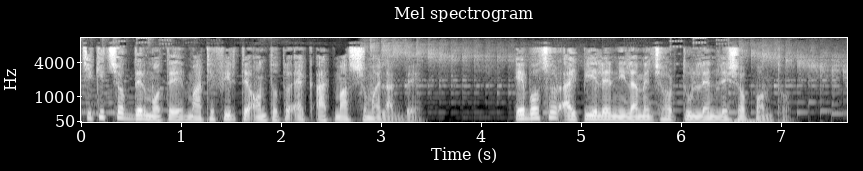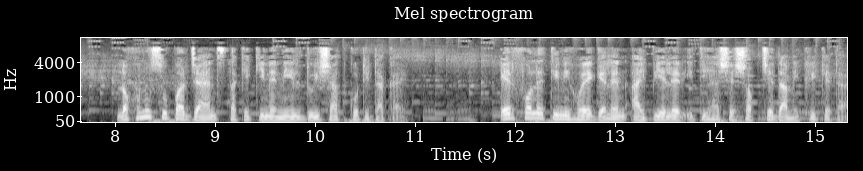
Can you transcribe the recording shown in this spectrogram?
চিকিৎসকদের মতে, মাঠে ফিরতে অন্তত এক আট মাস সময় লাগবে। এবছর আইপিএলের নিলামে ঝড় তুললেন ঋষভ পন্থ। লখনৌ সুপার জায়ান্টস তাকে কিনে নীল দুই সাত কোটি টাকায়। এর ফলে তিনি হয়ে গেলেন আইপিএলের ইতিহাসে সবচেয়ে দামি ক্রিকেটার।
